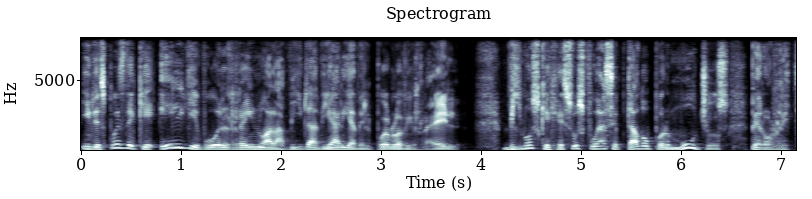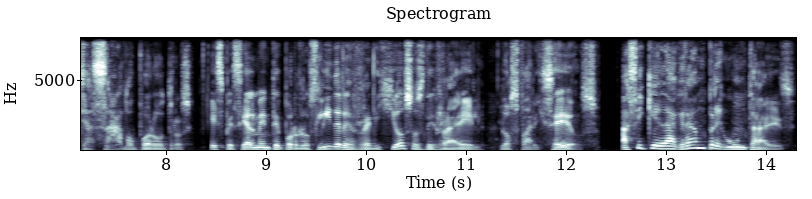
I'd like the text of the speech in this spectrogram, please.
y después de que Él llevó el reino a la vida diaria del pueblo de Israel, Vimos que Jesús fue aceptado por muchos, pero rechazado por otros, especialmente por los líderes religiosos de Israel, los fariseos. Así que la gran pregunta es,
